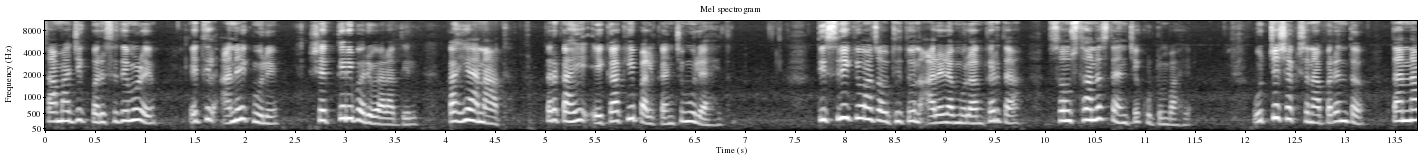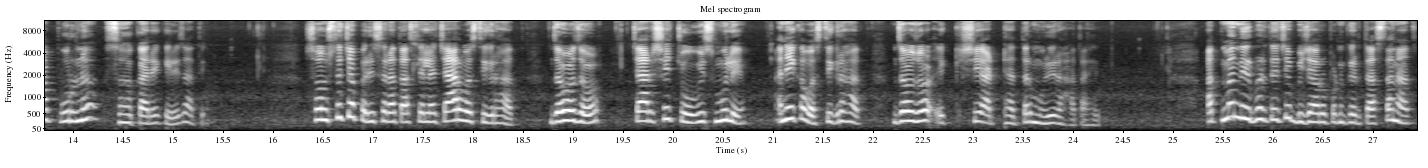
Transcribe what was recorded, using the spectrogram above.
सामाजिक परिस्थितीमुळे येथील अनेक मुले शेतकरी परिवारातील काही अनाथ तर काही एकाकी पालकांची मुले आहेत. तिसरी किंवा चौथीतून आलेल्या मुलांकरिता संस्थानच त्यांचे कुटुंब आहे. उच्च शिक्षणापर्यंत त्यांना पूर्ण सहकार्य केले जाते. संस्थेच्या परिसरात असलेल्या चार वसतिगृहात जवळजवळ चारशे चोवीस मुले आणि एका वसतिगृहात जवळजवळ एकशे अठ्ठ्याहत्तर मुली राहत आहेत. आत्मनिर्भरतेचे बीजारोपण करीत असतानाच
